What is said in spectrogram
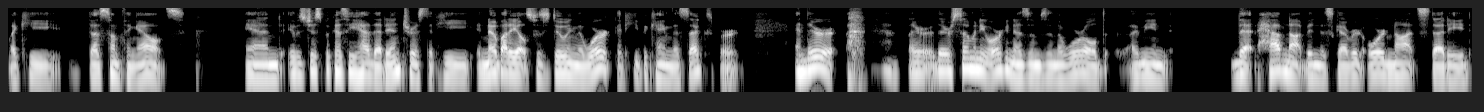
Like he does something else and it was just because he had that interest that he and nobody else was doing the work that he became this expert. And there there there are so many organisms in the world i mean that have not been discovered or not studied.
